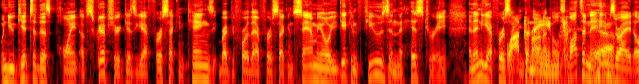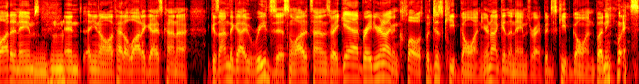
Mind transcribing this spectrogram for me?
when you get to this point of scripture, because you got first, second Kings, right before that, first, second Samuel, you get confused in the history, and then you got first, Lots second Chronicles, names. lots of names, Yeah. right? A lot of names, Mhm. and uh, you know, I've had a lot of guys kind of because I'm the guy who reads this, and a lot of times they're like, yeah, Brady, you're not even close, but just keep going. You're not getting the names right, but just keep going. But anyways,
